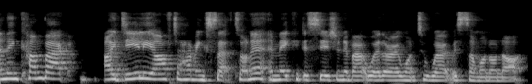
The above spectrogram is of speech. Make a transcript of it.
and then come back ideally after having slept on it and make a decision about whether I want to work with someone or not.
